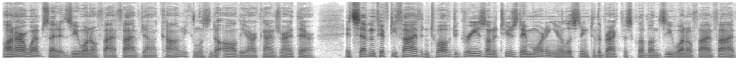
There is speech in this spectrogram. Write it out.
on our website at z1055.com. You can listen to all the archives right there. It's 7:55 and 12 degrees on a Tuesday morning. You're listening to the Breakfast Club on Z1055,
